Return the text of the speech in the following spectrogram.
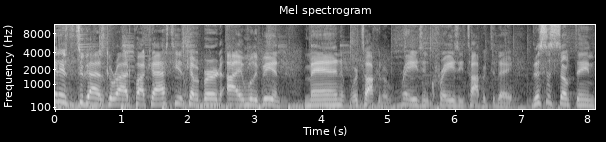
It is the Two Guys Garage podcast. He is Kevin Byrd. I am Willie B. And man, we're talking a raging crazy topic today. This is something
